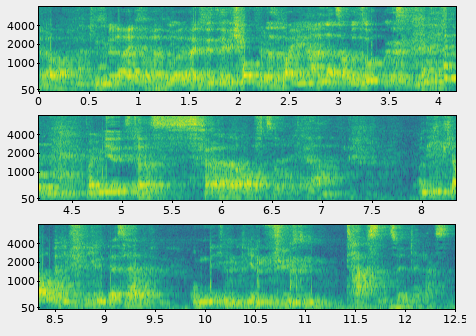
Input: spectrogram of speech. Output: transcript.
Ja, tut mir leid, aber so, also ich hoffe, das bei Ihnen anders, aber so, bei mir ist das äh, oft so. Ja. Und ich glaube, die fliegen deshalb, um nicht mit ihren Füßen Tapsen zu hinterlassen.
